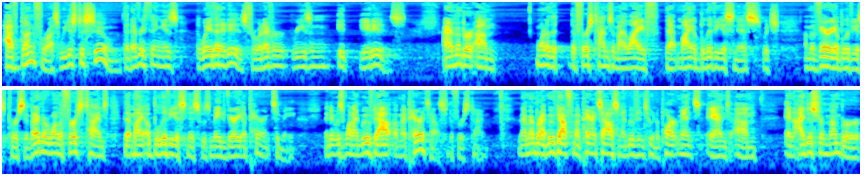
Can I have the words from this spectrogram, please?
have done for us. We just assume that everything is the way that it is for whatever reason it, it is. I remember um, one of the, the first times in my life that my obliviousness, which I'm a very oblivious person, but I remember one of the first times that my obliviousness was made very apparent to me. And it was when I moved out of my parents' house for the first time. And I remember I moved out from my parents' house and I moved into an apartment. And, um, and I just remember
